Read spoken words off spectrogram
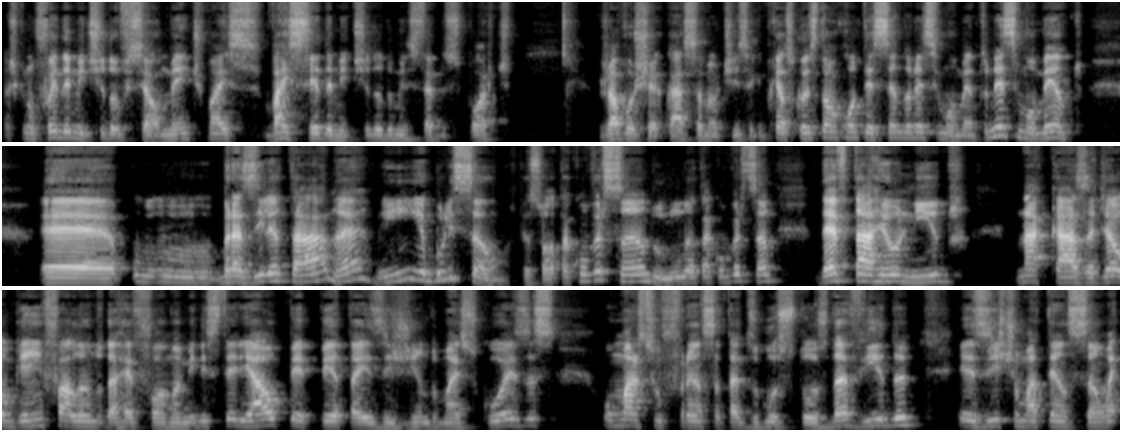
Acho que não foi demitida oficialmente, mas vai ser demitida do Ministério do Esporte já vou checar essa notícia aqui, porque as coisas estão acontecendo nesse momento. Nesse momento, é, o Brasília está né, em ebulição. O pessoal está conversando, o Lula está conversando, deve estar tá reunido na casa de alguém falando da reforma ministerial. O PP está exigindo mais coisas. O Márcio França está desgostoso da vida. Existe uma tensão, é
